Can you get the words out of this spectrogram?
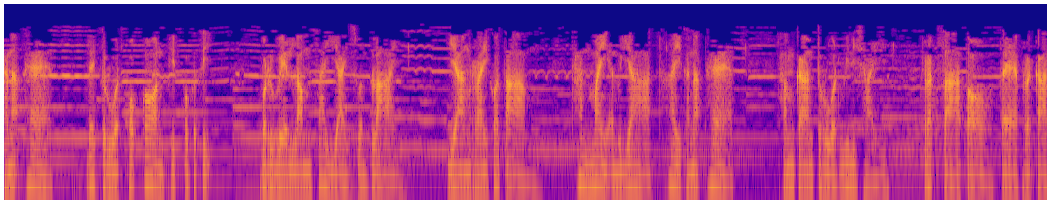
คณะแพทย์ได้ตรวจพบก้อนผิดปกติ บริเวณลำไส้ใหญ่ส่วนปลาย อย่างไรก็ตาม ท่านไม่อนุญาตให้คณะแพทย์ทำการตรวจวินิจฉัย รักษาต่อแต่ประการ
